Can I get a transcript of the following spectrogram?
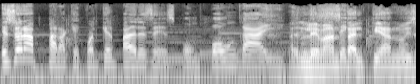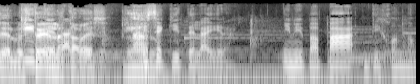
Eso era para que cualquier padre se descomponga y... Levanta el piano y se lo estrella en la, cabeza. Claro. Y se quite la ira. Y mi papá dijo, no,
